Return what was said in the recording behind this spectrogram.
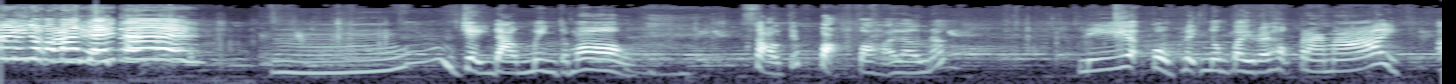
មីងខ្ញុំបាននិយាយទេនិយាយដើមមីងត្មងសោចទៅប៉ោះប៉ោះឥឡូវណា នេះកុំភ្លេចនំ365ហើយអ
